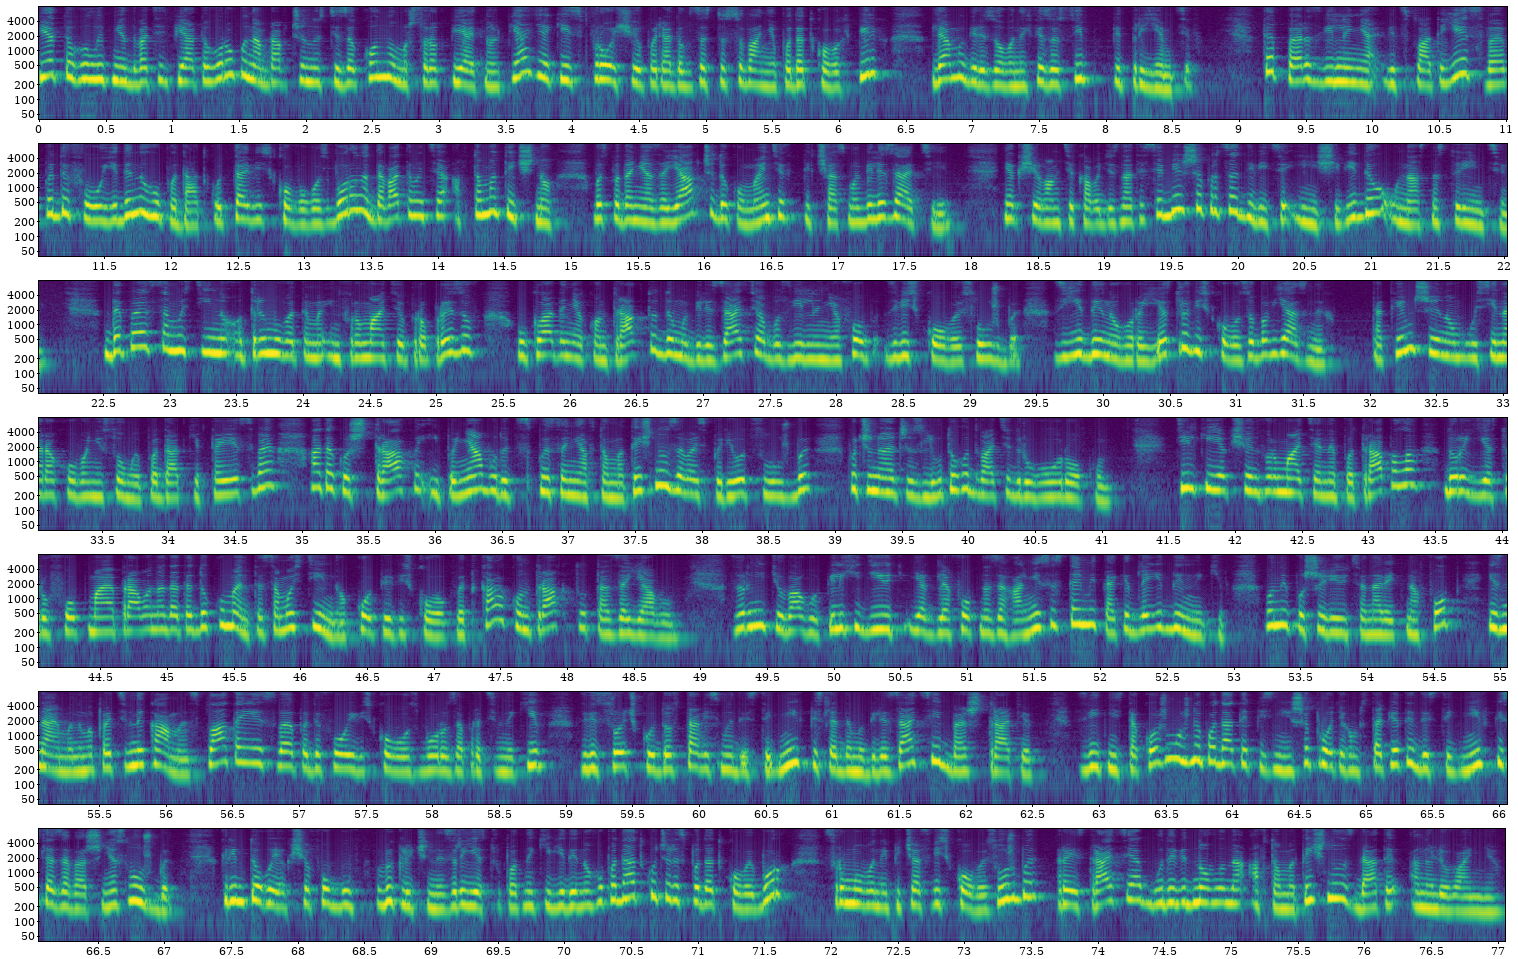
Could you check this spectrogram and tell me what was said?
5 липня 2025 року набрав чинності закон номер 4505, який спрощує порядок застосування податкових пільг для мобілізованих фізосіб підприємців. Тепер звільнення від сплати ЄСВ, ПДФО, єдиного податку та військового збору надаватиметься автоматично без подання заяв чи документів під час мобілізації. Якщо вам цікаво дізнатися більше про це, дивіться інші відео у нас на сторінці. ДПС самостійно отримуватиме інформацію про призов, укладення контракту, демобілізацію або звільнення ФОБ з військової служби з єдиного реєстру військовозобов'язаних. Таким чином, усі нараховані суми податків та ЄСВ, а також штрафи і пеня будуть списані автоматично за весь період служби, починаючи з лютого 2022 року. Тільки якщо інформація не потрапила, до реєстру ФОП має право надати документи самостійно, копію військового квитка, контракту та заяву. Зверніть увагу, пільги діють як для ФОП на загальній системі, так і для єдинників. Вони поширюються навіть на ФОП із найманими працівниками. Сплата ЄСВ, ПДФО і військового збору за працівників з відсрочкою до 180 днів після демобілізації без штрафів. Звітність також можна подати пізніше протягом 150 днів після завершення служби. Крім того, якщо ФОП був виключений з реєстру платників єдиного податку через податковий борг, сформований під час військової служби, реєстрація буде відновлена автоматично з дати анулювання.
